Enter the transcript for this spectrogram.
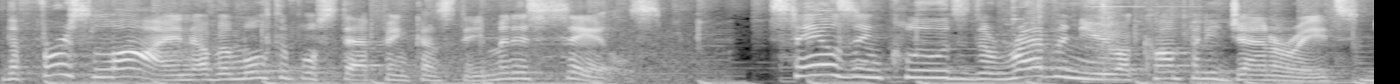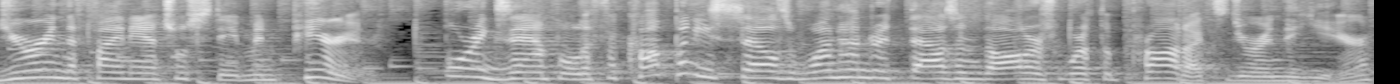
The first line of a multiple step income statement is sales. Sales includes the revenue a company generates during the financial statement period. For example, if a company sells $100,000 worth of products during the year,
